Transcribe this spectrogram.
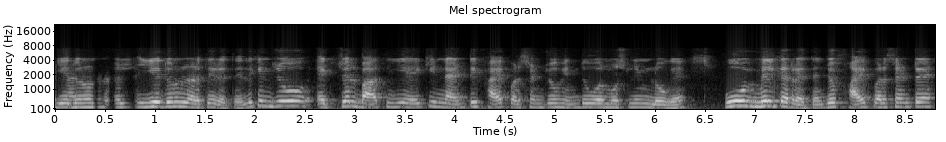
ये दोनों ये दोनों लड़ते रहते हैं। लेकिन जो एक्चुअल बात ये है कि 95 परसेंट जो हिंदू और मुस्लिम लोग हैं वो मिलकर रहते हैं। जो 5 परसेंट है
